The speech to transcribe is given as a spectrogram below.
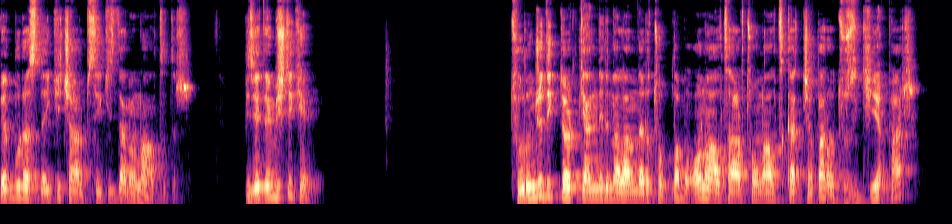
Ve burası da 2 çarpı 8'den 16'dır. Bize demişti ki turuncu dikdörtgenlerin alanları toplamı 16 artı 16 kaç yapar? 32 yapar.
